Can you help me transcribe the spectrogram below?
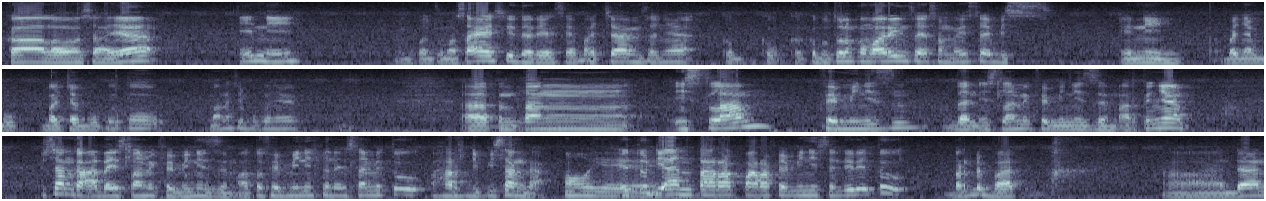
Kalau saya ini bukan cuma saya sih dari yang saya baca misalnya ke- ke- kebetulan kemarin saya sama istri habis ini banyak bu- baca buku tuh mana sih bukunya Eh, tentang Islam, feminisme dan Islamic feminism. Artinya bisa nggak ada Islamic feminism atau feminisme dan Islam itu harus dipisah nggak? Oh iya. iya, itu iya. di antara para feminis sendiri itu berdebat Uh, dan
